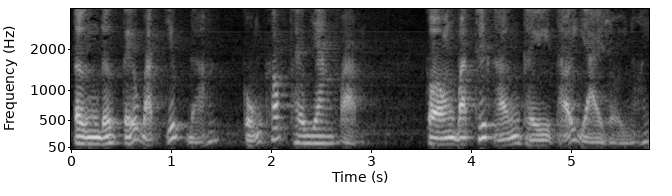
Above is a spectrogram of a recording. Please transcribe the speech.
từng được Tiểu Bạch giúp đỡ, cũng khóc theo gian phạm. Còn Bạch Thiết Hận thì thở dài rồi nói,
